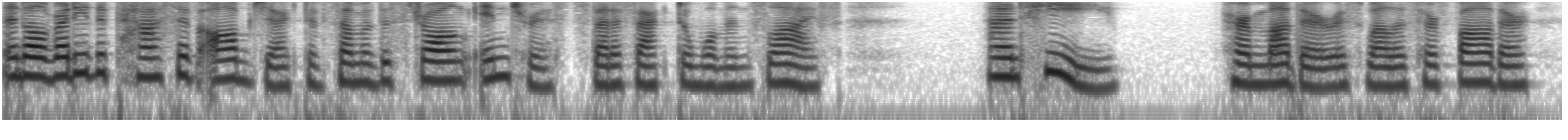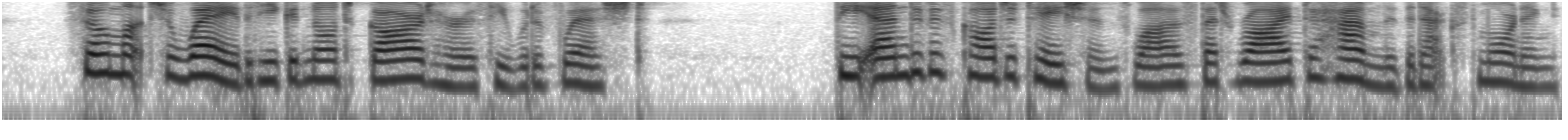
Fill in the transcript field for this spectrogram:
and already the passive object of some of the strong interests that affect a woman's life; and he, her mother as well as her father, so much away that he could not guard her as he would have wished. The end of his cogitations was that ride to Hamley the next morning,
